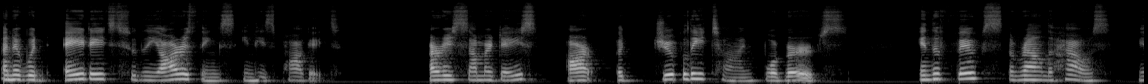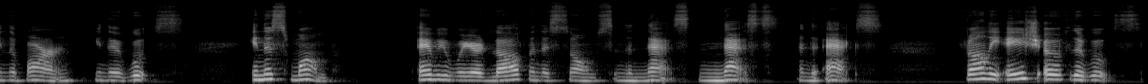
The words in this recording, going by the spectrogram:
and would add it to the other things in his pocket. Early summer days are a jubilee time for birds. In the fields around the house, in the barn, in the woods, in the swamp, everywhere love and the songs and the nests, nests and the eggs. From the edge of the woods,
